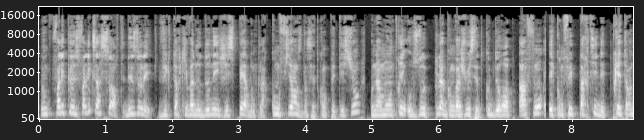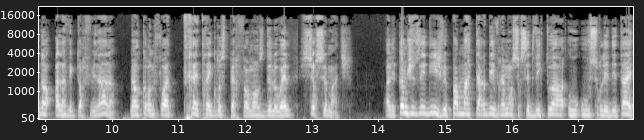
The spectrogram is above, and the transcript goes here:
Donc, fallait que, fallait que ça sorte. Désolé. Victoire qui va nous donner, j'espère, donc la confiance dans cette compétition. On a montré aux autres clubs qu'on va jouer cette Coupe d'Europe à fond et qu'on fait partie des prétendants à la victoire finale. Mais encore une fois, très très grosse performance de l'OL sur ce match. Allez, comme je vous ai dit, je vais pas m'attarder vraiment sur cette victoire ou, ou, sur les détails.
